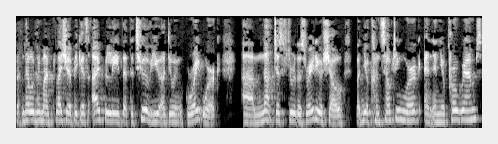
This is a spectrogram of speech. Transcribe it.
That would be my pleasure because I believe that the two of you are doing great work, um, not just through this radio show, but your consulting work and, and your programs.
